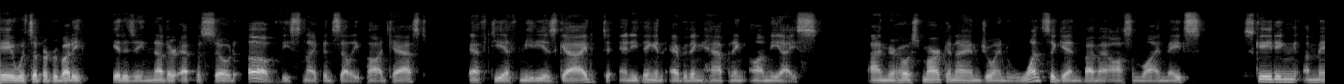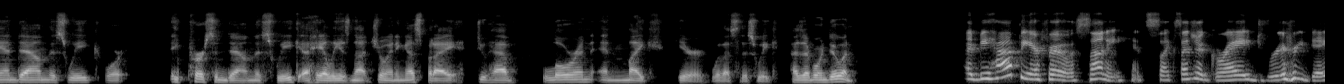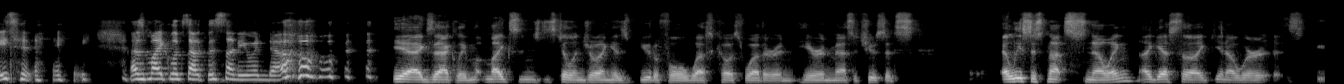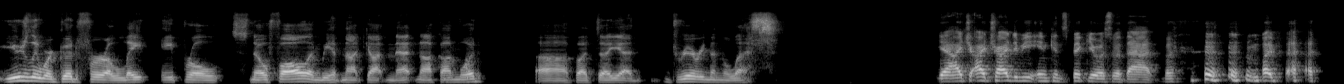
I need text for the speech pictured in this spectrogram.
Hey, what's up, everybody? It is another episode of the Snipe and Celly podcast, FTF Media's guide to anything and everything happening on the ice. I'm your host, Mark, and I am joined once again by my awesome line mates. Skating a man down this week, or a person down this week. Uh, Haley is not joining us, but I do have Lauren and Mike here with us this week. How's everyone doing? I'd be happier if it was sunny. It's like such a gray, dreary day today. As Mike looks out the sunny window. yeah, exactly. Mike's still enjoying his beautiful West Coast weather, and here in Massachusetts, at least it's not snowing. I guess like you know we're usually we're good for a late April snowfall, and we have not gotten that. Knock on wood. Uh, but uh, yeah, dreary nonetheless. Yeah, I, I tried to be inconspicuous with that, but my bad.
